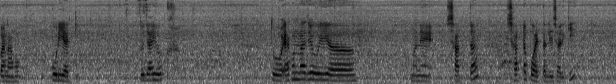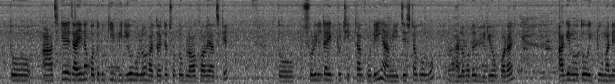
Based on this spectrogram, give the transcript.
বা না হোক করি আর কি। তো যাই হোক। তো এখন বাজে ওই মানে সাতটা সাতটা পঁয়তাল্লিশ আর কি। তো আজকে জানি না কতটুকু কী ভিডিও হলো, হয়তো একটা ছোট ব্লগ হবে আজকে। তো শরীরটা একটু ঠিকঠাক হলেই আমি চেষ্টা করব ভালোভাবে ভিডিও করার। আগের মতো একটু মানে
